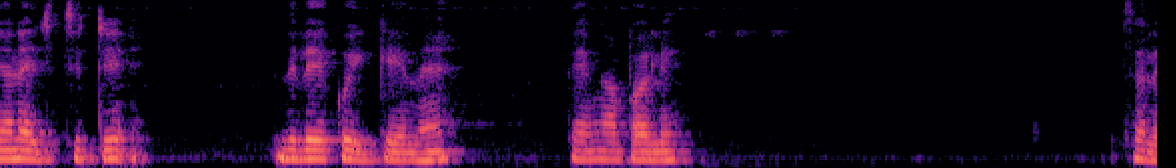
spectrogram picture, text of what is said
ഞാൻ അരിച്ചിട്ട് ഇതിലേക്ക് ഒഴിക്കുന്നേ. തേങ്ങാപ്പാൽ ചില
